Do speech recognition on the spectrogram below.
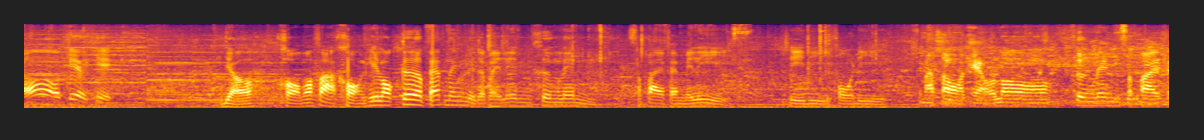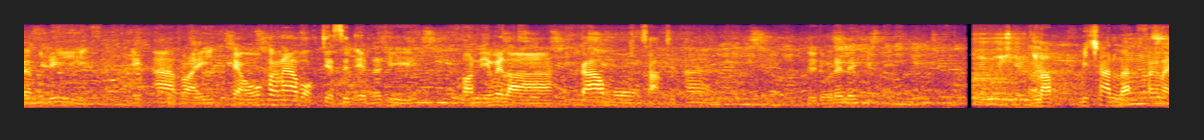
อ๋อโอเคโอเค เดี๋ยวขอมาฝากของที่ล็อกเกอร์แป๊บนึงเดี๋ยวจะไปเล่นเครื่องเล่น Spy Family 3D 4D มาต่อแถวรอเครื่องเล่น Spy Family XR Lite แถวข้างหน้าบอก 71 นาที ตอนนี้เวลา 9 โมง 35 เดี๋ยวดูได้เล่นกี่รับมิชชั่นแล้วข้างใน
